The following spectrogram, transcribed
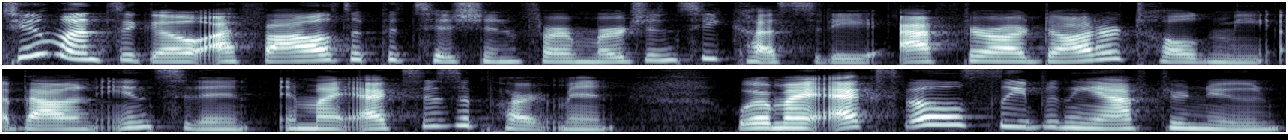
Two months ago, I filed a petition for emergency custody after our daughter told me about an incident in my ex's apartment where my ex fell asleep in the afternoon,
